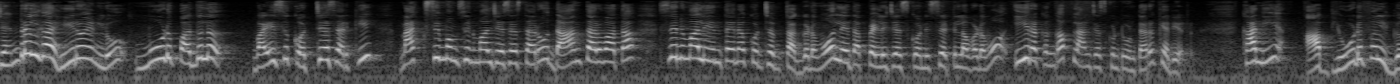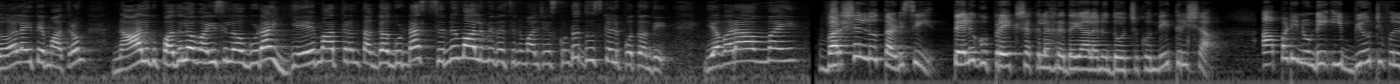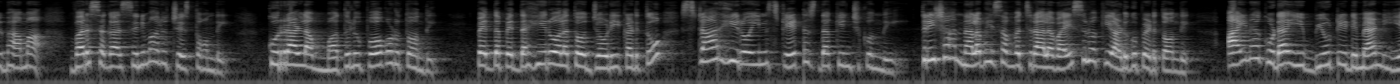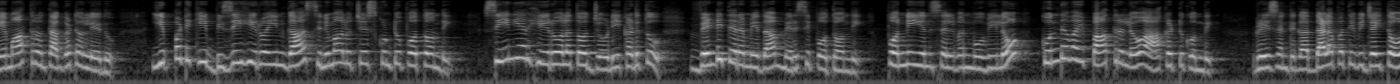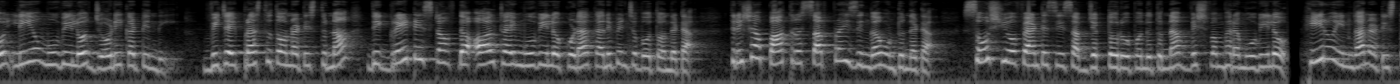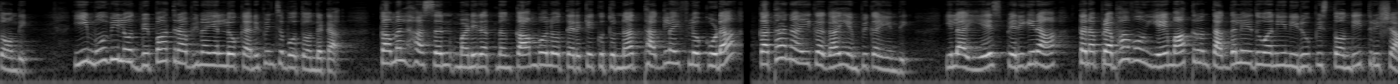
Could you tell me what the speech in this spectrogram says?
జనరల్గా హీరోయిన్లు మూడు పదులు వయసుకు వచ్చేసరికి మ్యాక్సిమం సినిమాలు చేసేస్తారు. దాని తర్వాత సినిమాలు ఎంతైనా కొంచెం తగ్గడమో లేదా పెళ్ళి చేసుకొని సెటిల్ అవ్వడమో ఈ రకంగా ప్లాన్ చేసుకుంటూ ఉంటారు కెరియర్. కానీ ఆ బ్యూటిఫుల్ గర్ల్ అయితే మాత్రం నాలుగు పదుల వయసులో కూడా ఏమాత్రం తగ్గకుండా సినిమాల మీద సినిమాలు చేసుకుంటూ దూసుకెళ్ళిపోతుంది. ఎవరా అమ్మాయి? వర్షంలో తడిసి తెలుగు ప్రేక్షకుల హృదయాలను దోచుకుంది త్రిష. అప్పటి నుండి ఈ బ్యూటిఫుల్ భామ వరుసగా సినిమాలు చేస్తోంది. కుర్రాళ్ళ మతులు పోగొడుతోంది. పెద్ద పెద్ద హీరోలతో జోడీ కడుతూ స్టార్ హీరోయిన్ స్టేటస్ దక్కించుకుంది. త్రిష నలభై సంవత్సరాల వయసులోకి అడుగు పెడుతోంది. అయినా కూడా ఈ బ్యూటీ డిమాండ్ ఏమాత్రం తగ్గటం లేదు. ఇప్పటికీ బిజీ హీరోయిన్గా సినిమాలు చేసుకుంటూ పోతోంది. సీనియర్ హీరోలతో జోడీ కడుతూ వెండి తెర మీద మెరిసిపోతోంది. పొన్నియిన్ సెల్వన్ మూవీలో కుందవై పాత్రలో ఆకట్టుకుంది. రీసెంట్గా దళపతి విజయ్తో లియో మూవీలో జోడీ కట్టింది. విజయ్ ప్రస్తుతం నటిస్తున్న the greatest of the all time మూవీలో కూడా కనిపించబోతోందట. త్రిష పాత్ర సర్ప్రైజింగ్గా ఉంటుందట. సోషియో ఫ్యాంటసీ సబ్జెక్ట్తో రూపొందుతున్న విశ్వంభర మూవీలో హీరోయిన్గా నటిస్తోంది. ఈ మూవీలో ద్విపాత్రాభినయంలో కనిపించబోతోందట. కమల్ హాసన్ మణిరత్నం కాంబోలో తెరకెక్కుతున్న థగ్ లైఫ్లో కూడా కథానాయికగా ఎంపికయింది. ఇలా ఏస్ పెరిగినా తన ప్రభావం ఏమాత్రం తగ్గలేదు అని నిరూపిస్తోంది త్రిష.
